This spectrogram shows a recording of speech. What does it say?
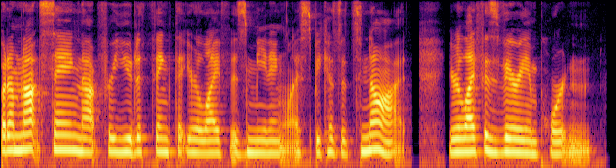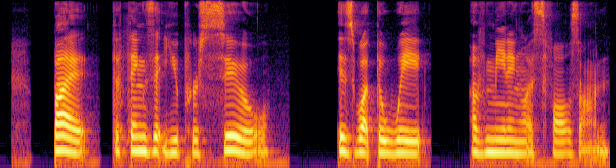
But I'm not saying that for you to think that your life is meaningless because it's not. Your life is very important. But the things that you pursue is what the weight of meaningless falls on.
